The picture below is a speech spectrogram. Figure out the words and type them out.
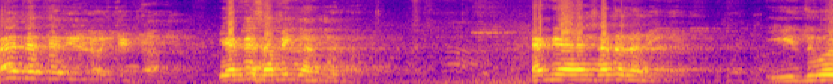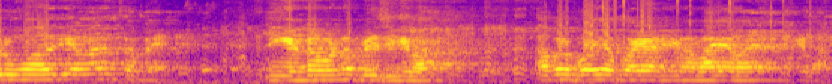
பேச தெரியும் வச்சுக்கோ. எங்க சபைக்கு அனுப்புங்க. எங்க சட்டத்தறிங்க இது ஒரு மாதிரியான சபை. நீங்க என்ன ஒண்ணா பேசிக்கலாம். அப்புறம் போயா போயா அடிக்கலாம் வாயா வாயா அடிக்கலாம்.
